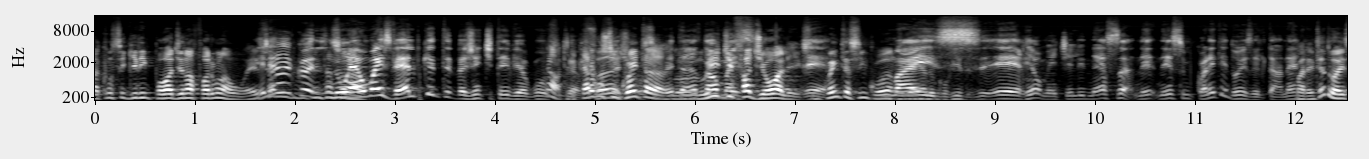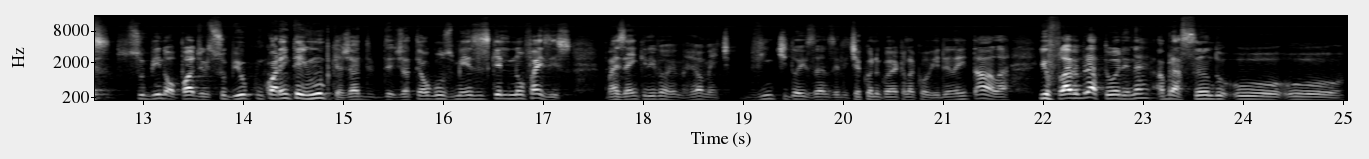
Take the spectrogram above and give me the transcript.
a conseguirem pódio na Fórmula 1. Ele é, é não é o mais velho, porque a gente teve alguns. Não, tem cara com 50, com 50 anos, Luigi mas, Fadioli, 55 é, anos mas, É, realmente, ele nessa, nesse 42 ele tá, né? 42. Subindo ao pódio, subiu com 41, porque já, já tem alguns meses que ele não faz isso. Mas é incrível, realmente. 22 anos ele tinha quando ganhou aquela corrida, né? a gente estava lá. E o Flávio Briatore, né? Abraçando o,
